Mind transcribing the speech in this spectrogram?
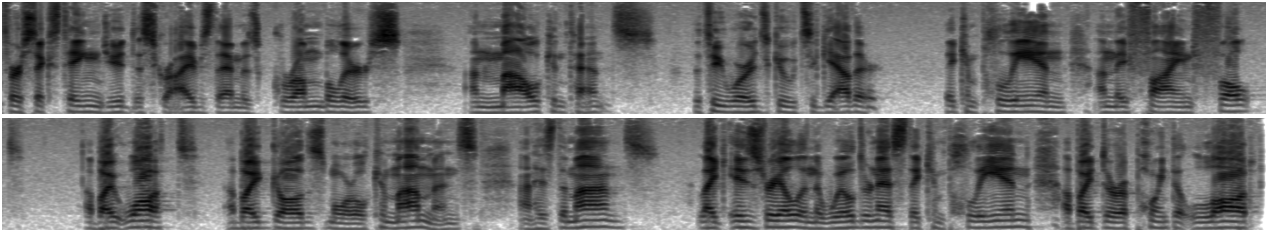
In verse 16, Jude describes them as grumblers and malcontents. The two words go together. They complain and they find fault. About what? About God's moral commandments and his demands like Israel in the wilderness, they complain about their appointed lot,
